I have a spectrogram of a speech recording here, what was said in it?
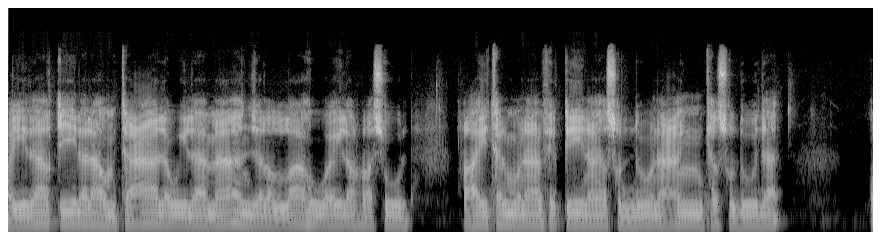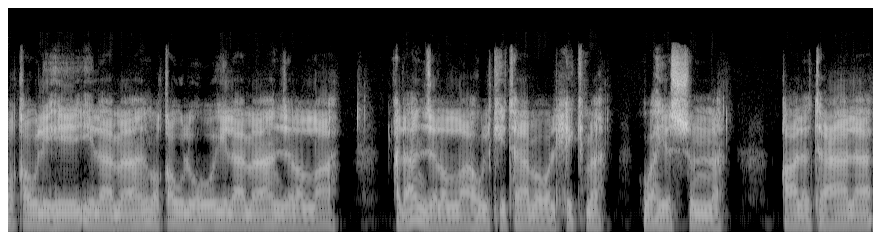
وإذا قيل لهم تعالوا إلى ما أنزل الله وإلى الرسول رأيت المنافقين يصدون عنك صدودا. وقوله إلى ما وقوله إلى ما أنزل الله قد أنزل الله الكتاب والحكمة وهي السنة. قال تعالى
